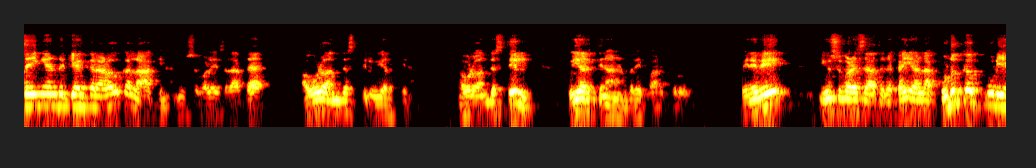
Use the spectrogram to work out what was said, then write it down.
செய்யுங்க என்று கேட்கிற அளவுக்கு அல்ல ஆக்கினான். யூசுப் அலை இஸ்லாத்தை அவ்வளவு அந்தஸ்தில் உயர்த்தினான். அவ்வளவு அந்தஸ்தில் உயர்த்தினான் என்பதை பார்க்கிறோம். எனவே யூசுப் அலிசாத்துடைய கை அல்லாஹ் கொடுக்கக்கூடிய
